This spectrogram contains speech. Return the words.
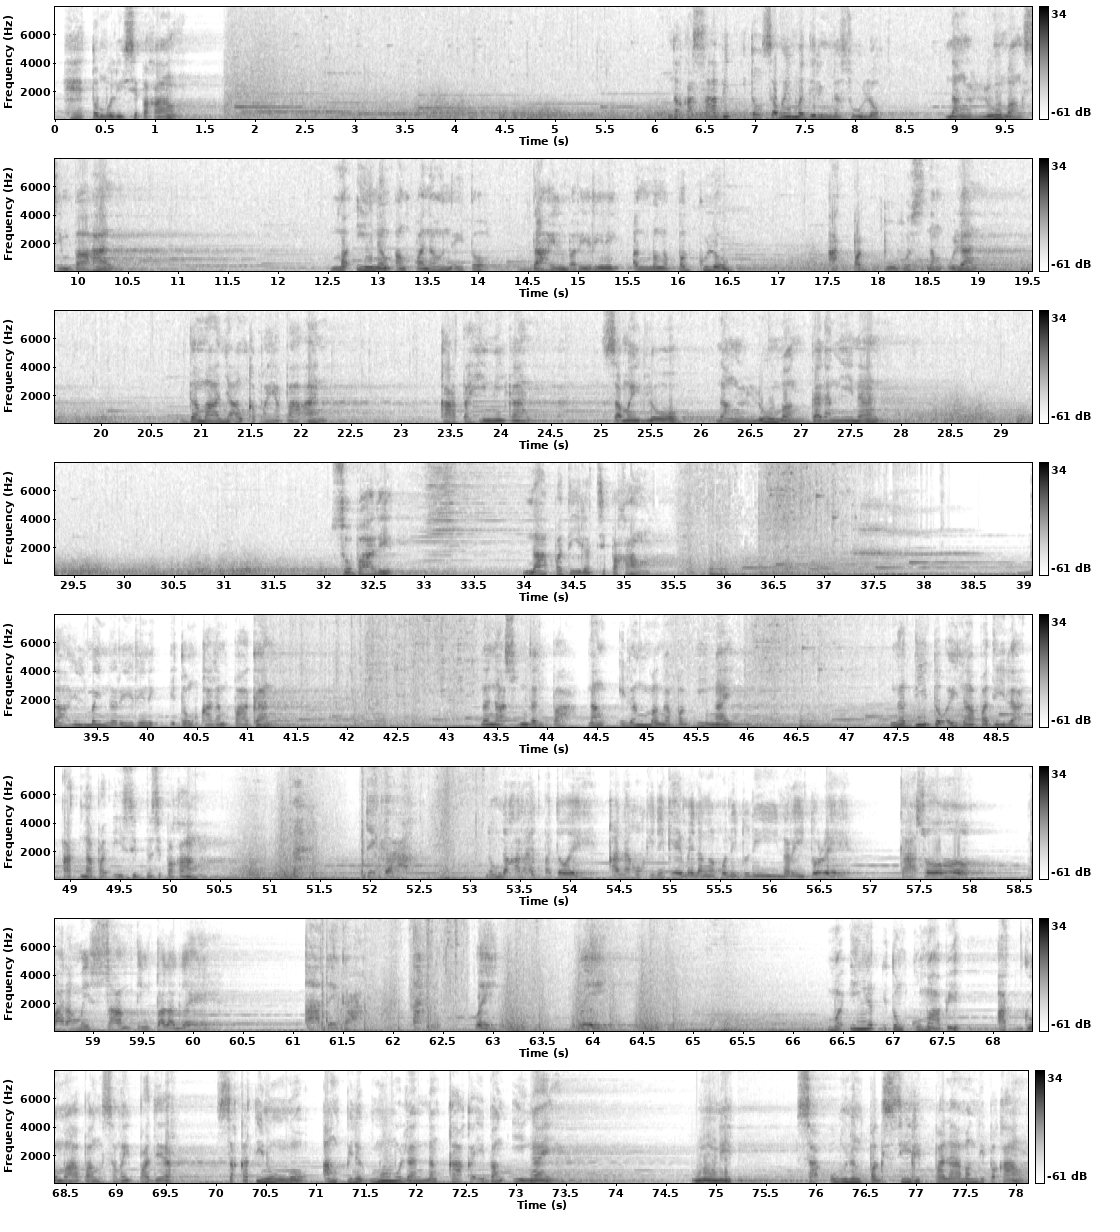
heto muli si Pakang. Nakasabit ito sa may madilim na sulok ng lumang simbahan. Mainam ang panahon na ito dahil maririnig ang mga pagkulog at pagbuhos ng ulan. Dama niya ang kapayapaan, katahimikan sa may loob ng lumang dalanginan. Subalit, napadilat si Pakang. Dahil may naririnig itong kalampagan na nasundan pa ng ilang mga pag-ingay na dito ay napadilat at napaisip na si Pakang. Teka, nung nakaraan pa to eh, kala ko kinikeme lang ako nito ni narrator eh. Kaso, parang may something talaga eh. Ah, teka. Wait, wait. Maingat itong kumapit at gumapang sa may pader sa katinungo ang pinagmumulan ng kakaibang ingay. Ngunit sa unang pagsilip pa lamang ni Pakang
